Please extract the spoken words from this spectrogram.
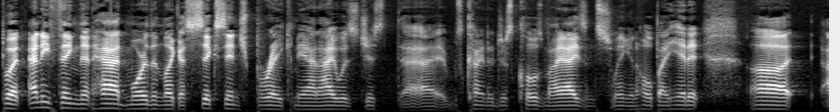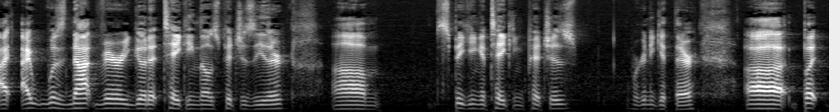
But anything that had more than like a six inch break, man, I was just, I was kind of just close my eyes and swing and hope I hit it. Uh, I, I was not very good at taking those pitches either. Um, speaking of taking pitches, we're to get there. Uh, but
